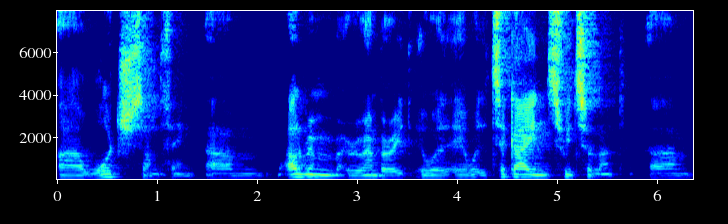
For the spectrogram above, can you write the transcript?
uh, watch something. Um, I'll rem- remember it. It was, it was. It's a guy in Switzerland. Um,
